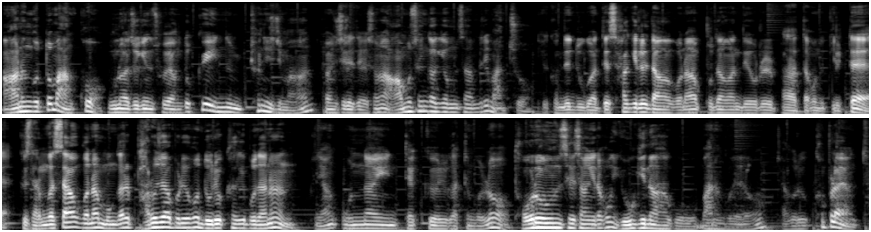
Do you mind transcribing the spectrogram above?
아는 것도 많고 문화적인 소양도 꽤 있는 편이지만 현실에 대해서는 아무 생각이 없는 사람들이 많죠. 예컨대 누구한테 사기를 당하거나 부당한 대우를 받았다고 느낄 때 그 사람과 싸우거나 뭔가를 바로잡으려고 노력하기보다는 그냥 온라인 댓글 같은 걸로 더러운 세상이라고 욕이나 하고 마는 거예요. 자 그리고 compliant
